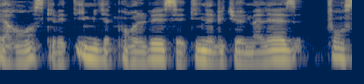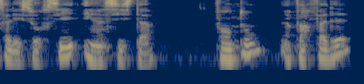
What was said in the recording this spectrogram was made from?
Garance, qui avait immédiatement relevé cet inhabituel malaise, fonça les sourcils et insista. Fanton Un farfadet?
